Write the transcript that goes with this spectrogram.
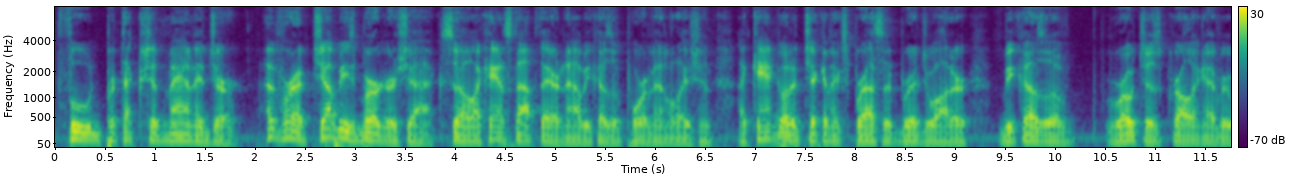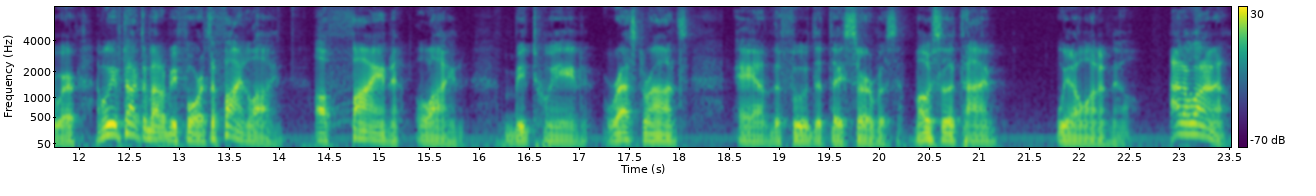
food protection manager for a Chubby's Burger Shack. So I can't stop there now because of poor ventilation. I can't go to Chicken Express at Bridgewater because of roaches crawling everywhere. I mean, we've talked about it before. It's a fine line, a fine line between restaurants and the food that they service. Most of the time, we don't want to know. I don't want to know.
